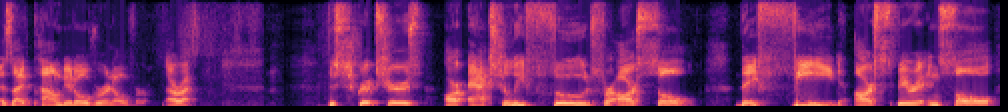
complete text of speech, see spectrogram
As I've pounded over and over. All right. The scriptures are actually food for our soul. They feed our spirit and soul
